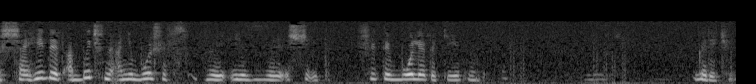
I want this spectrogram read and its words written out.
Шахиды обычно, они больше из шиитов. Шииты более такие горячие.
